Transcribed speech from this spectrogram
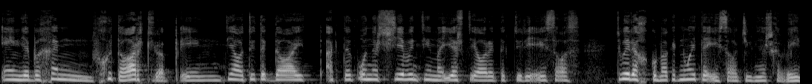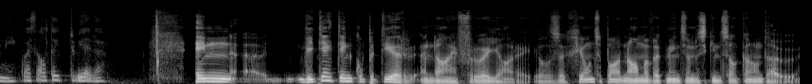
En jy begin goed hardloop en ja, toe het ek daai ek dink onder 17 my eerste jaar het ek toe die SA's tweede gekom. Ek het nooit 'n SA juniors gewen nie. Ek was altyd tweede. En uh, weet jy teen kompeteer in daai vroeë jare? Ons gee ons 'n paar name wat mense miskien sal kan onthou.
